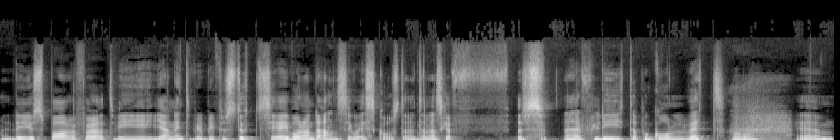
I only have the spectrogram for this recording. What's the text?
Det är just bara för att vi gärna inte vill bli för studsiga i våran dans i West Coasten, utan den ska här flyta på golvet. Ehm,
